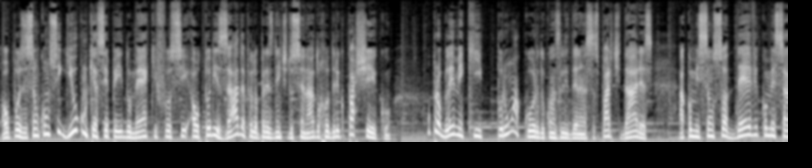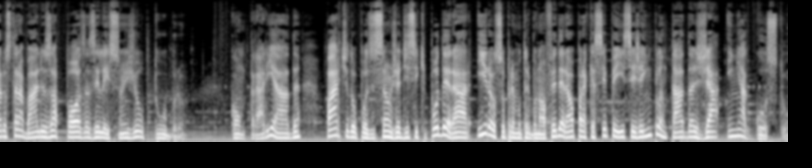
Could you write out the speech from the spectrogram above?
A oposição conseguiu com que a CPI do MEC fosse autorizada pelo presidente do Senado, Rodrigo Pacheco. O problema é que, por um acordo com as lideranças partidárias, a comissão só deve começar os trabalhos após as eleições de outubro. Contrariada, parte da oposição já disse que poderá ir ao Supremo Tribunal Federal para que a CPI seja implantada já em agosto.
